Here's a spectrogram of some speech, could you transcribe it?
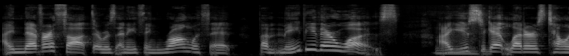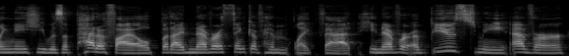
I never thought there was anything wrong with it, but maybe there was. I used to mm. get letters telling me he was a pedophile, but I'd never think of him like that. He never abused me ever.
